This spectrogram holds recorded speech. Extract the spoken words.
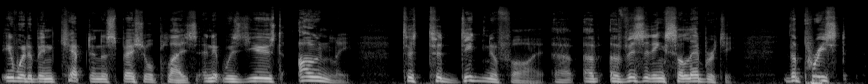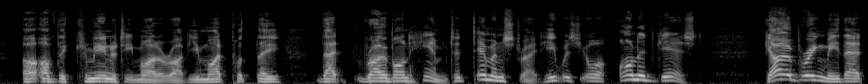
It would have been kept in a special place, and it was used only to, to dignify a, a, a visiting celebrity. The priest uh, of the community might arrive. You might put the that robe on him to demonstrate he was your honoured guest. Go bring me that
